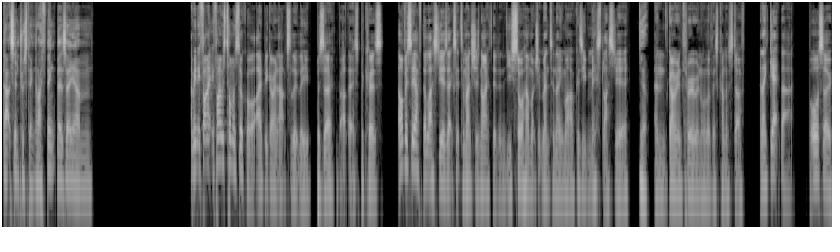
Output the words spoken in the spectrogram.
That's interesting. And I think there's a, um, I mean, if I if I was Thomas Tuchel, I'd be going absolutely berserk about this because obviously after last year's exit to Manchester United, and you saw how much it meant to Neymar because he missed last year, Yeah. and going through and all of this kind of stuff, and I get that, but also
